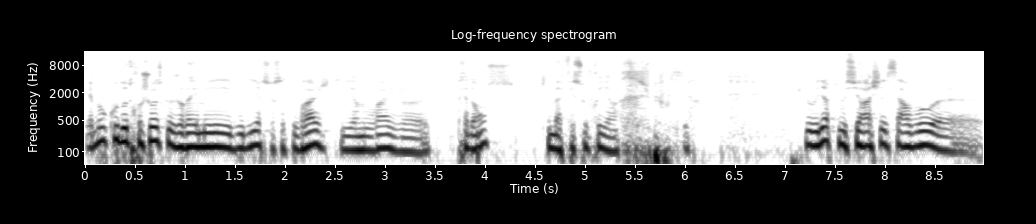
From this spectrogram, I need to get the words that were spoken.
Il y a beaucoup d'autres choses que j'aurais aimé vous dire sur cet ouvrage, qui est un ouvrage euh, très dense, qui m'a fait souffrir, hein, je peux vous dire. Je peux vous dire que je me suis arraché le cerveau, euh,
